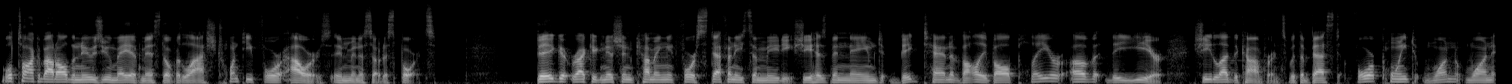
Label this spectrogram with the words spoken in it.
we'll talk about all the news you may have missed over the last 24 hours in Minnesota sports. Big recognition coming for Stephanie Samedy. She has been named Big Ten Volleyball Player of the Year. She led the conference with the best 4.11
